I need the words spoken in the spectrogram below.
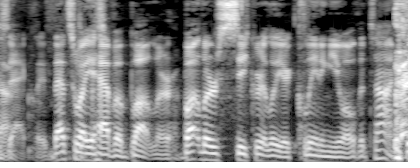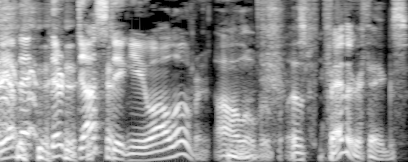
Exactly. That's why you have a butler. Butlers secretly are cleaning you all the time. They have that. They're dusting you all over. all mm. over place. Those feather things.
